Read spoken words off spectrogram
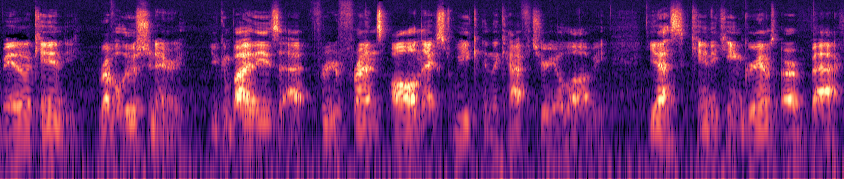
made out of candy. Revolutionary. You can buy these at, for your friends all next week in the cafeteria lobby. Yes, candy cane grams are back.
